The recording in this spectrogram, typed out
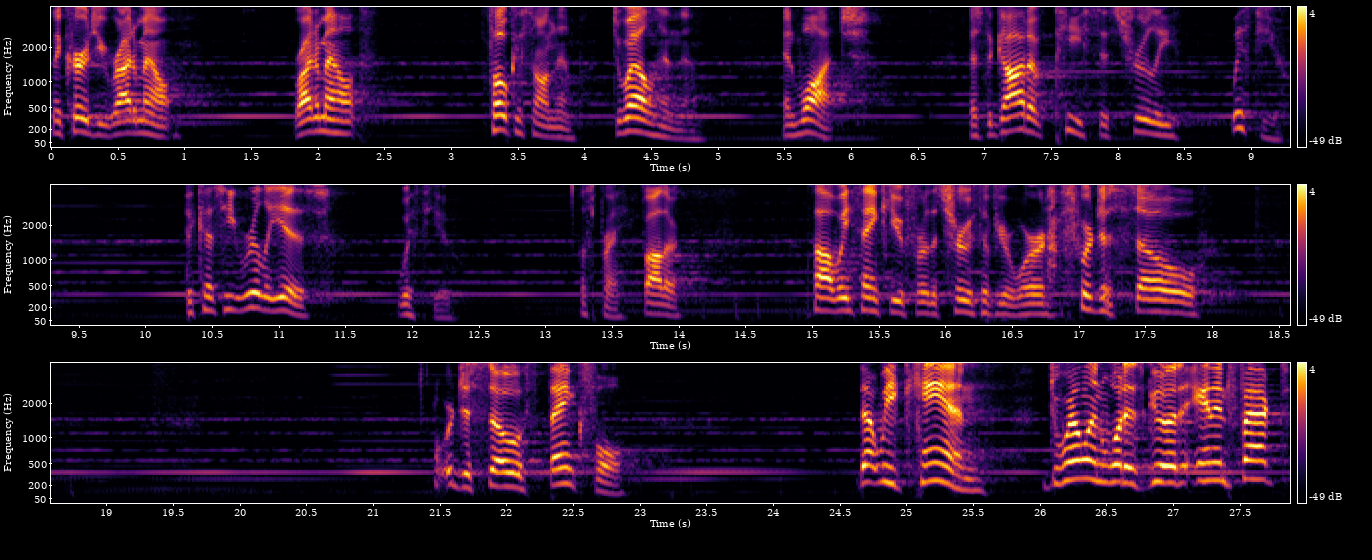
I encourage you, write them out. Write them out. Focus on them. Dwell in them. And watch as the God of peace is truly with you because he really is with you. Let's pray. Father, oh, we thank you for the truth of your word. We're just so we're just so thankful that we can dwell in what is good and in fact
